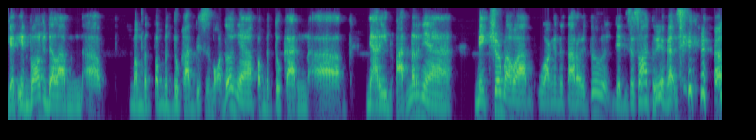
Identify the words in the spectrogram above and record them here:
get involved di dalam uh, pembentukan bisnis modelnya, pembentukan uh, nyari partnernya, make sure bahwa uang yang ditaruh itu jadi sesuatu ya nggak sih yeah.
